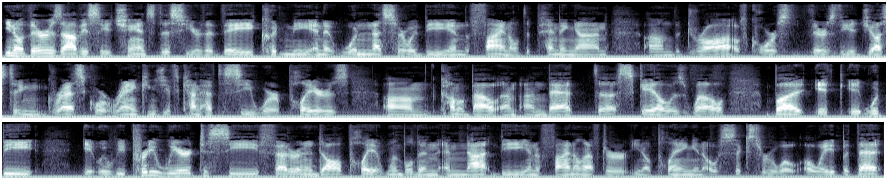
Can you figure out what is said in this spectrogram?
you know there is obviously a chance this year that they could meet, and it wouldn't necessarily be in the final, depending on um, the draw. Of course, there's the adjusting grass court rankings. You have to kind of have to see where players um, come about on on that uh, scale as well, but it it would be it would be pretty weird to see Federer and Nadal play at Wimbledon and not be in a final after you know playing in 06 through 08. But that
